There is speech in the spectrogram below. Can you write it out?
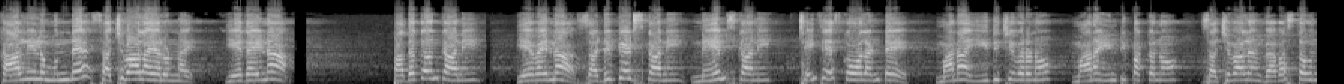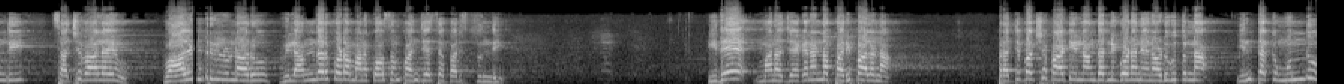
కాలనీల ముందే సచివాలయాలు ఉన్నాయి ఏదైనా పథకం కానీ ఏవైనా సర్టిఫికేట్స్ కానీ నేమ్స్ కానీ చేంజ్ చేసుకోవాలంటే మన ఈది చివరనో మన ఇంటి పక్కనో సచివాలయం వ్యవస్థ ఉంది. సచివాలయం వాలంటీర్లు ఉన్నారు. వీళ్ళందరూ కూడా మన కోసం పనిచేసే పరిస్థితి ఉంది. ఇదే మన జగనన్న పరిపాలన. ప్రతిపక్ష పార్టీలందరినీ కూడా నేను అడుగుతున్నా ఇంతకు ముందు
